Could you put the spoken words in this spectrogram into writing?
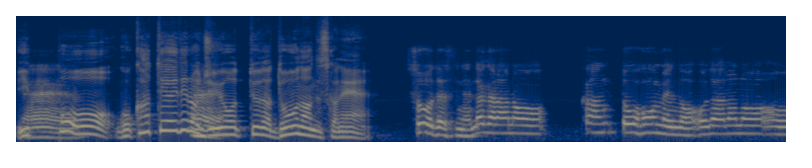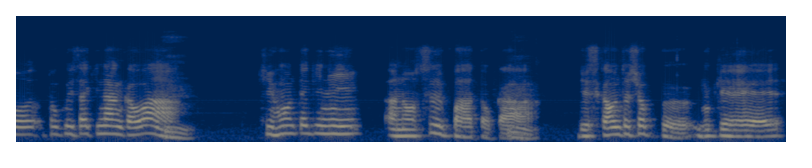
一方、ご家庭での需要っていうのはどうなんですかね？そうですね。だからあの関東方面の小田原のお得意先なんかは、うん。基本的にあのスーパーとか、ディスカウントショップ向け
